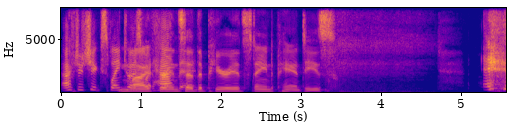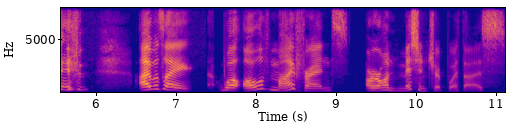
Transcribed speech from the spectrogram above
After she explained to us My what friend said happened. the period stained panties. And I was like, Well, all of my friends are on mission trip with us.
